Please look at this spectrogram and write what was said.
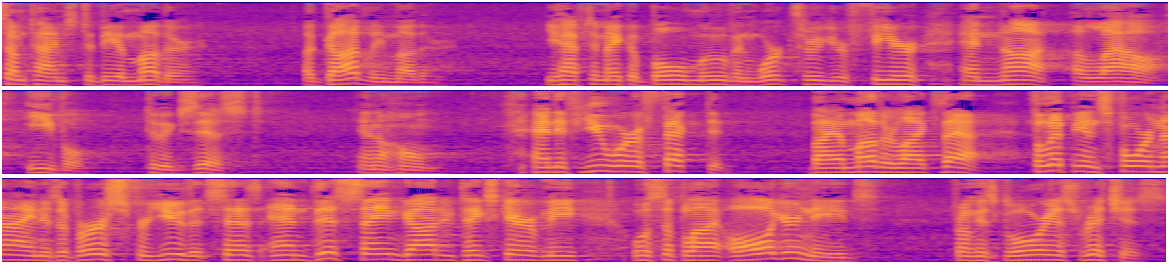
Sometimes to be a mother, a godly mother, you have to make a bold move and work through your fear and not allow evil to exist in a home. And if you were affected by a mother like that, Philippians 4 9 is a verse for you that says, And this same God who takes care of me will supply all your needs from his glorious riches,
